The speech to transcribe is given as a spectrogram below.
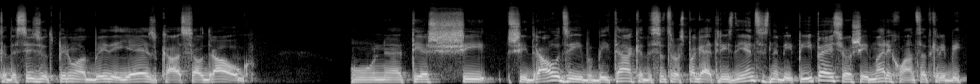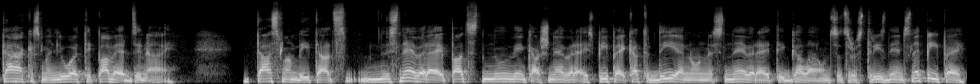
kad es izjūtu pirmo brīdi Jēzu kā savu draugu. Un eh, tieši šī, šī draudzība bija tā, ka es atceros, pagāja trīs dienas, es nebiju pīpējis, jo šī marihuānas atkarība bija tā, kas man ļoti pavērdzināja. Tas man bija tāds, nu, es nevarēju pats, nu, vienkārši nevarēju. Es pīpēju katru dienu, un es nevarēju tikt galā. Un es atceros, trīs dienas nepīpēju.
